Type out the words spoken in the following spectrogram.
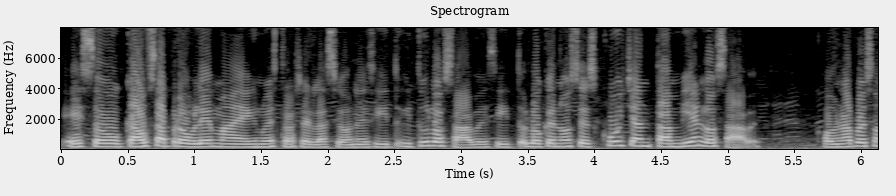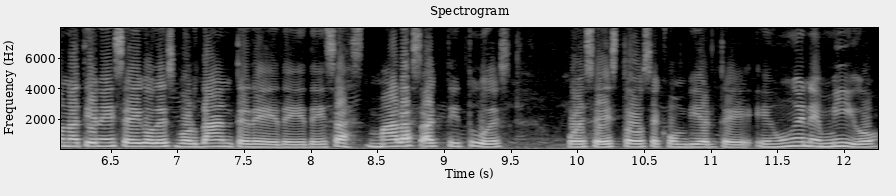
eso causa problemas en nuestras relaciones y, tú lo sabes, y tú, lo que nos escuchan también lo sabe. Cuando una persona tiene ese ego desbordante de, de, esas malas actitudes, pues esto se convierte en un enemigo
